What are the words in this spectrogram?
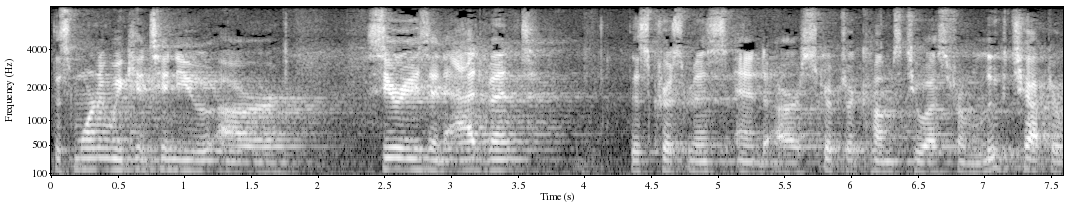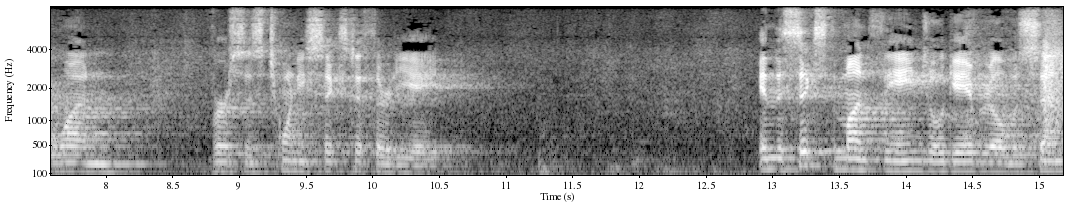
This morning we continue our series in Advent this Christmas, and our scripture comes to us from Luke chapter 1, verses 26 to 38. In the sixth month, the angel Gabriel was sent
